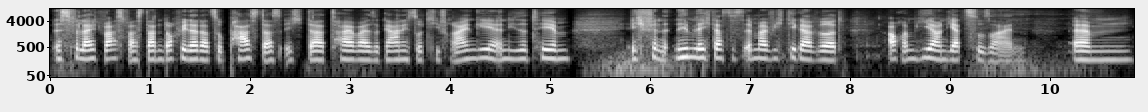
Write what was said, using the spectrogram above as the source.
ist vielleicht was, was dann doch wieder dazu passt, dass ich da teilweise gar nicht so tief reingehe in diese Themen. Ich finde nämlich, dass es immer wichtiger wird, auch im Hier und Jetzt zu sein. Ähm,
